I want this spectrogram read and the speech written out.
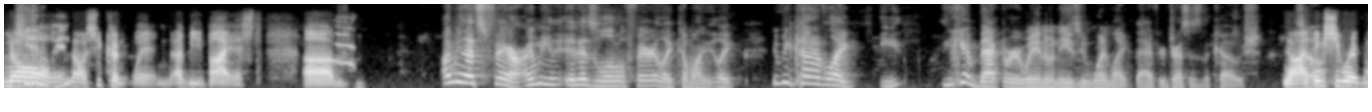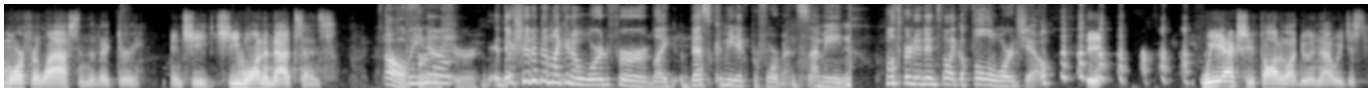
No, She didn't win. no, she couldn't win. I'd be biased. Um, I mean, that's fair. I mean, it is a little fair. Like, come on, like it'd be kind of like you, you can't backdoor your way into an easy win like that if you're dressed as the coach. no, I think she went more for laughs than the victory, and she she won in that sense. Oh, Well, you for know, sure. There should have been like an award for like best comedic performance. I mean, we'll turn it into like a full award show. It, we actually thought about doing that. We just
